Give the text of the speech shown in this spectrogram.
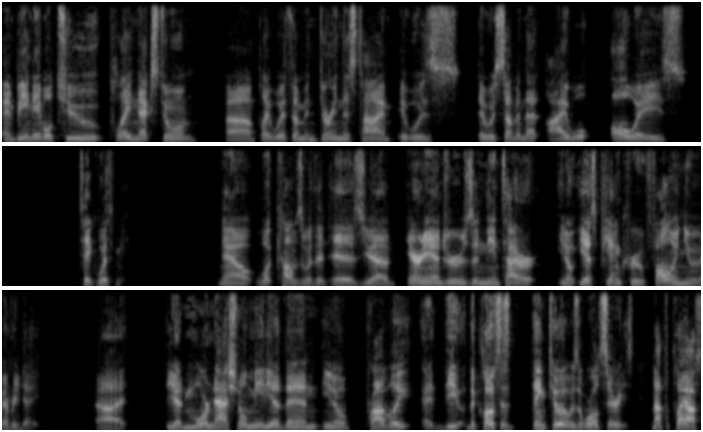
and being able to play next to him um play with him and during this time it was it was something that i will always take with me now, what comes with it is you have Erin Andrews and the entire, you know, ESPN crew following you every day. Uh, you had more national media than, you know, probably uh, the the closest thing to it was the World Series, not the playoffs,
